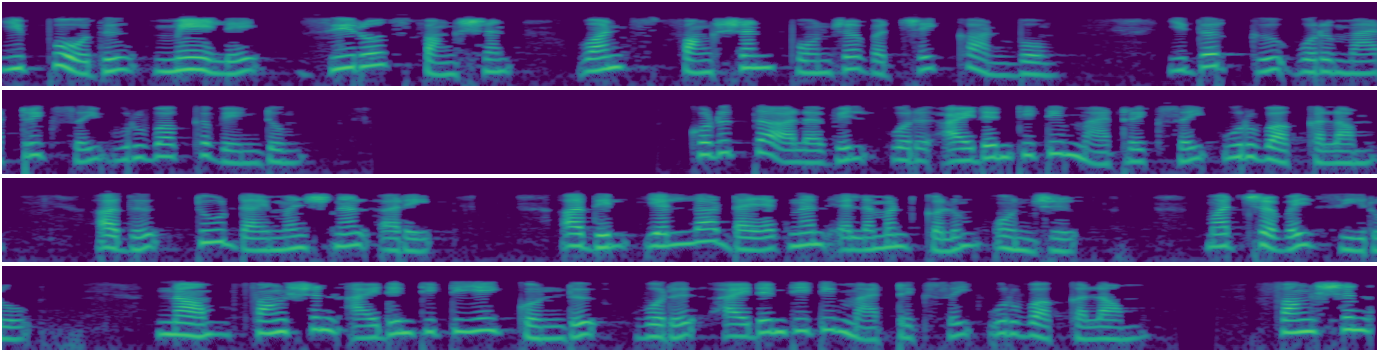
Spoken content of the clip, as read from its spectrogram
இப்போது மேலே zeros பங்ஷன் ஒன்ஸ் பங்ஷன் போன்றவற்றைக் காண்போம். இதற்கு ஒரு மேட்ரிக்ஸ் ஐ உருவாக்க வேண்டும். கொடுத்த அளவில் ஒரு ஐடென்டிட்டி மேட்ரிக்ஸ் ஐ உருவாக்கலாம். அது 2 டைமென்ஷனல் அரே அதில் எல்லா டயகோனல் elementகளும் ஒன்று. மற்றவை 0 நாம் பங்ஷன் identity ஐ கொண்டு ஒரு ஐடென்டிட்டி மேட்ரிக்ஸ் ஐ உருவாக்கலாம். பங்ஷன்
